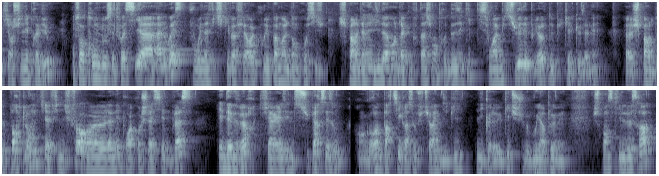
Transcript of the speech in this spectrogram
qui enchaînent les previews. On se retrouve nous cette fois-ci à, l'ouest pour une affiche qui va faire couler pas mal d'encre aussi. Je parle bien évidemment de la confrontation entre deux équipes qui sont habituées des playoffs depuis quelques années. Euh, je parle de Portland qui a fini fort euh, l'année pour accrocher la sixième place et Denver qui a réalisé une super saison, en grande partie grâce au futur MVP Nikola Jokic. Je me bouille un peu, mais je pense qu'il le sera.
